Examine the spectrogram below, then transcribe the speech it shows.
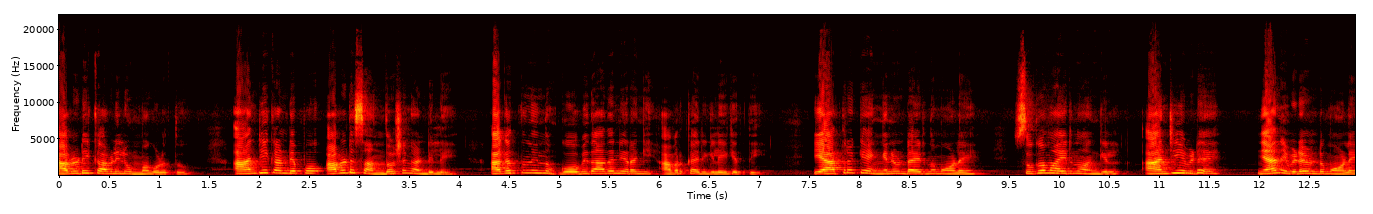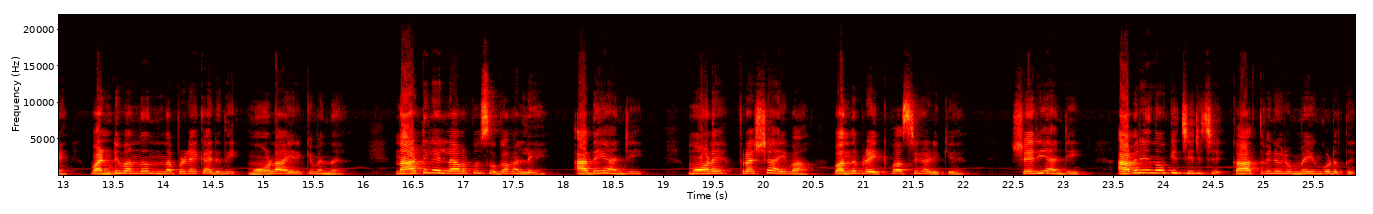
അവളുടെ കവളിൽ ഉമ്മ കൊടുത്തു ആന്റിയെ കണ്ടപ്പോൾ അവളുടെ സന്തോഷം കണ്ടില്ലേ? അകത്തു നിന്നും ഗോപിനാഥൻ ഇറങ്ങി അവർക്കരികിലേക്കെത്തി. യാത്രയ്ക്ക് എങ്ങനെ ഉണ്ടായിരുന്നു മോളെ? സുഖമായിരുന്നു അങ്കിൽ ആന്റി എവിടെ? ഞാൻ ഇവിടെ ഉണ്ട് മോളെ. വണ്ടി വന്ന് നിന്നപ്പോഴേ കരുതി മോളായിരിക്കുമെന്ന്. നാട്ടിലെല്ലാവർക്കും സുഖമല്ലേ? അതെ ആന്റി മോളെ ഫ്രഷ് ആയി വാ. വന്ന് ബ്രേക്ക്ഫാസ്റ്റ് കഴിക്ക്. ശരി ആന്റി അവരെ നോക്കി ചിരിച്ച് കാത്തുവിനൊരു ഉമ്മയും കൊടുത്ത്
